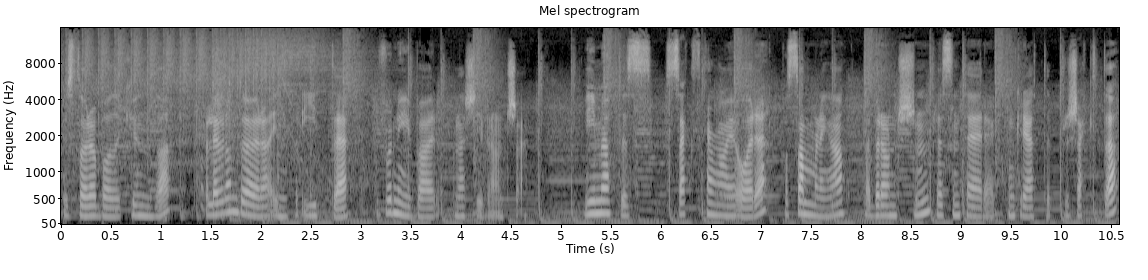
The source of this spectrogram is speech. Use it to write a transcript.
består av både kunder og leverandører innenfor IT fornybar energibransje. Vi møtes seks ganger i året på samlinger der bransjen presenterer konkrete prosjekter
